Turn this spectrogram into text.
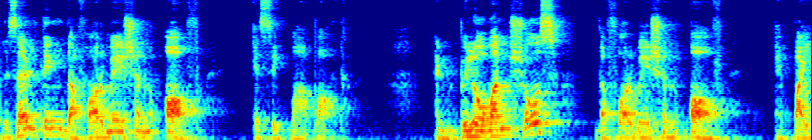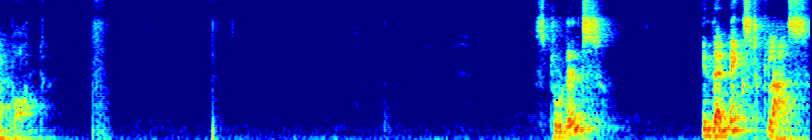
resulting the formation of a sigma bond. And below one shows the formation of a pi bond. Students, in the next class,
